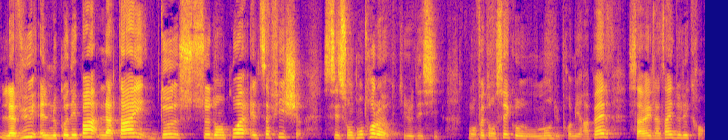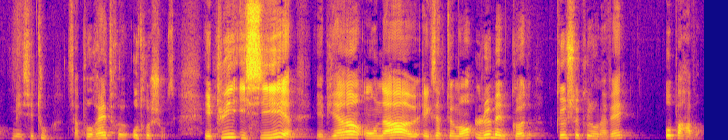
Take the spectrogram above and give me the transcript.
la vue elle ne connaît pas la taille de ce dans quoi elle s'affiche. C'est son contrôleur qui le décide. Donc en fait on sait qu'au moment du premier appel ça va être la taille de l'écran mais c'est tout. Ça pourrait être autre chose. Et puis ici eh bien on a euh, exactement le même code que ce que l'on avait auparavant.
